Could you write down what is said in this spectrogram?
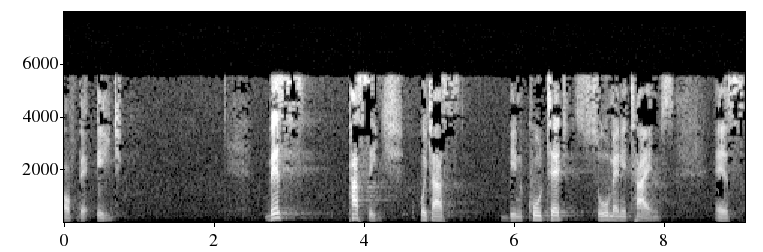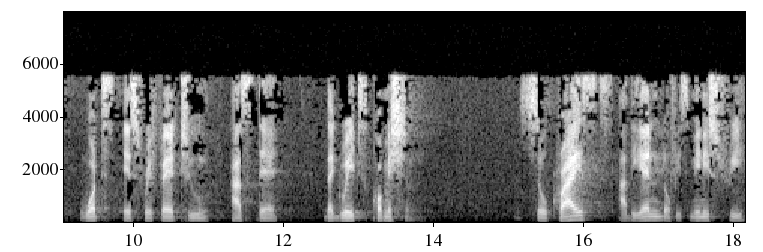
of the age. This passage, which has been quoted so many times, is what is referred to as the the Great Commission. So Christ, at the end of his ministry,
